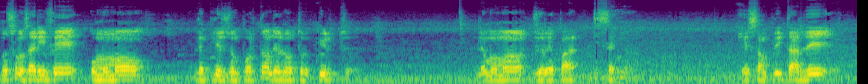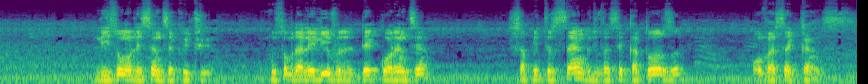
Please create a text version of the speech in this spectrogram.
Nous sommes arrivés au moment le plus important de notre culte, le moment du repas du Seigneur. Et sans plus tarder, lisons les Saintes Écritures. Nous sommes dans les livres des Corinthiens, chapitre 5, du verset 14 au verset 15.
